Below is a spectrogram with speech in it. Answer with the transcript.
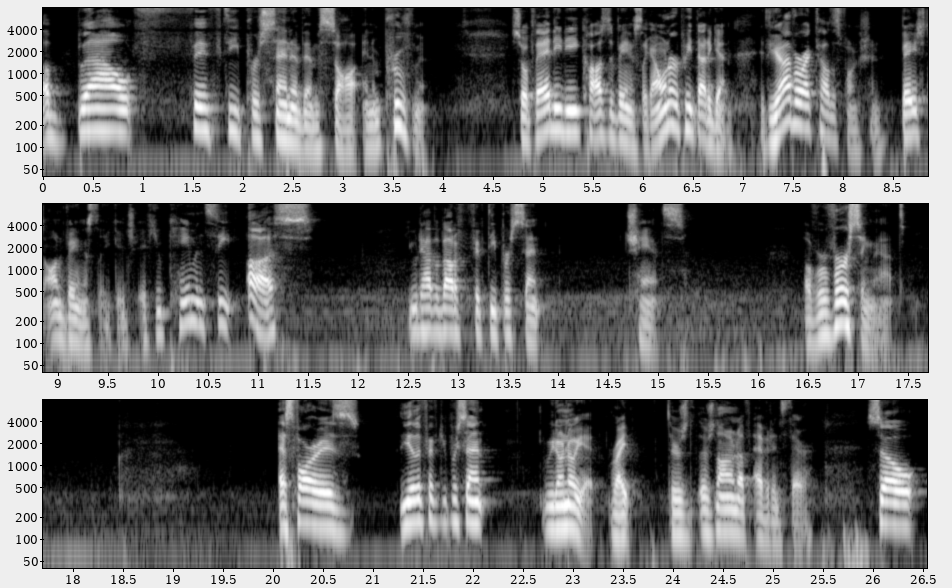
about 50% of them saw an improvement. So if the ED caused a venous leak, I want to repeat that again. If you have erectile dysfunction based on venous leakage, if you came and see us, you would have about a 50% chance of reversing that. As far as the other 50%, we don't know yet, right? There's, there's not enough evidence there. So,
